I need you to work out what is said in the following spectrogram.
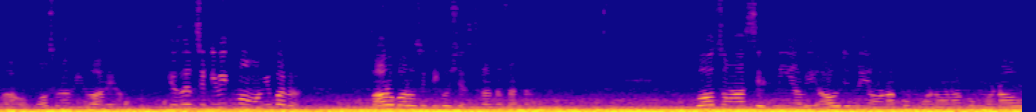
ਵਾਓ ਬਹੁਤ ਸੋਹਣਾ ਵਿਊ ਆ ਰਿਹਾ। ਕਿਸੇ ਦਿਨ ਸਿਟੀ ਵੀ ਘੁਮਾਵਾਂਗੇ ਪਰ ਬਾਹਰੋਂ ਬਾਹਰੋਂ ਸਿਟੀ ਕੁਛ ਇਸ ਤਰ੍ਹਾਂ ਦਾ ਸਾਡਾ। ਬਹੁਤ ਸੋਹਣਾ ਸਿਡਨੀ ਆ ਵੀ ਆਓ ਜਿੰਨੇ ਆਉਣਾ ਘੁੰਮਣ ਆਉਣਾ ਘੁੰਮਣ ਆਓ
